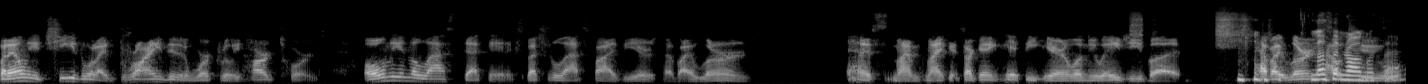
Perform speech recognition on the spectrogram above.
But I only achieved what I grinded and worked really hard towards. Only in the last decade, especially the last five years, have I learned it's my might start getting hippie here, a little new agey, but have I learned nothing wrong to, with that?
